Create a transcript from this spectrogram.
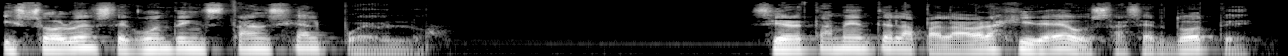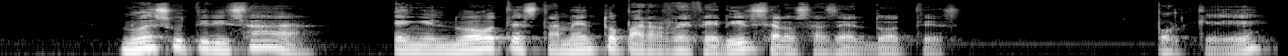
y solo en segunda instancia al pueblo. Ciertamente la palabra gireos, sacerdote, no es utilizada en el Nuevo Testamento para referirse a los sacerdotes. ¿Por qué?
